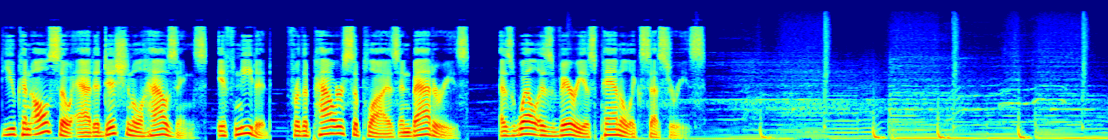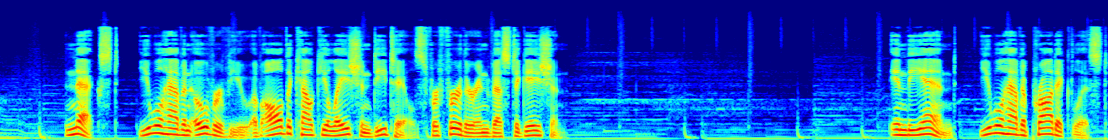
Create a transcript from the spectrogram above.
You can also add additional housings, if needed, for the power supplies and batteries, as well as various panel accessories. Next, you will have an overview of all the calculation details for further investigation. In the end, you will have a product list,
